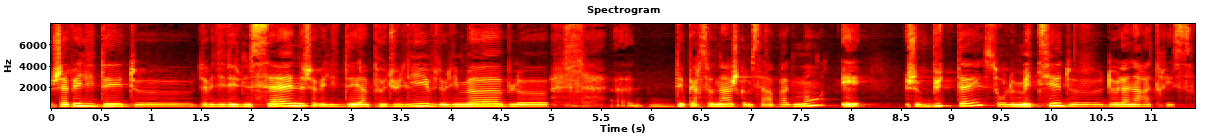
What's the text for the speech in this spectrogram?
j'avais l'idée de, j'avais l'idée d'une scène, j'avais l'idée un peu du livre, de l'immeuble, euh, des personnages comme ça vaguement, et je butais sur le métier de, de la narratrice.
